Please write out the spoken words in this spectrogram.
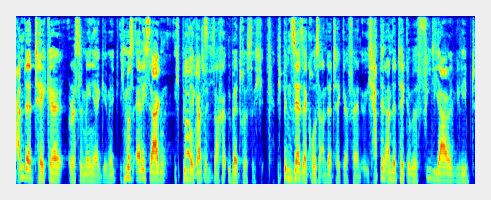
Undertaker WrestleMania Gimmick. Ich muss ehrlich sagen, ich bin Oh, der ganzen wirklich? Sache überdrüssig. Ich bin ein sehr, sehr großer Undertaker-Fan. Ich habe den Undertaker über viele Jahre geliebt,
